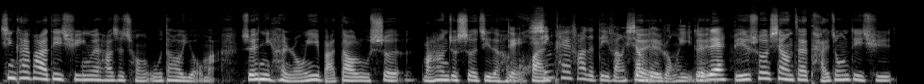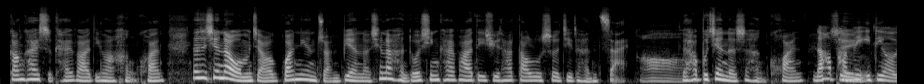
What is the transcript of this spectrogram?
新开发的地区，因为它是从无到有嘛，所以你很容易把道路设马上就设计的很宽。新开发的地方相对容易，对，对不对？比如说像在台中地区刚开始开发的地方很宽，但是现在我们讲的观念转变了，现在很多新开发的地区它道路设计的很窄哦，对，它不见得是很宽。然后旁边一定有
